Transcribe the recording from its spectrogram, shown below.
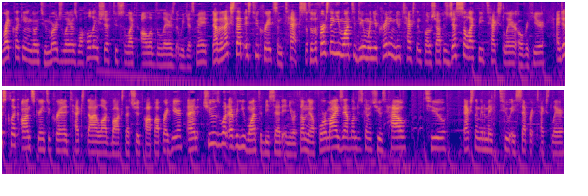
right-clicking and going to merge layers while holding shift to select all of the layers that we just made. Now, the next step is to create some text. So the first thing you want to do when you're creating new text in Photoshop is just select the text layer over here and just click on screen to create a text dialog box that should pop up right here and choose whatever you want to be said in your thumbnail. For my example, I'm just going to choose how to, actually I'm going to make two a separate text layer.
